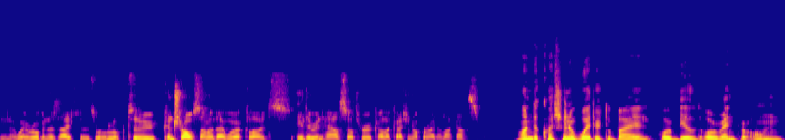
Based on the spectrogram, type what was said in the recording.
you know, where organizations will look to control some of their workloads either in house or through a co location operator like us. On the question of whether to buy or build or rent your own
